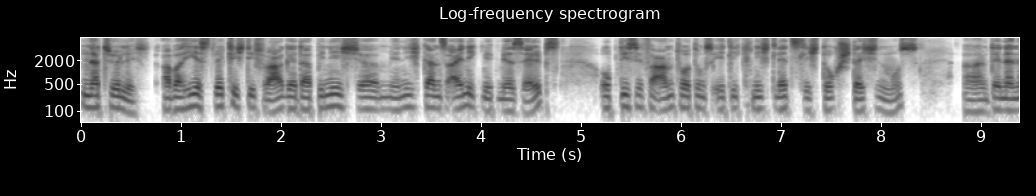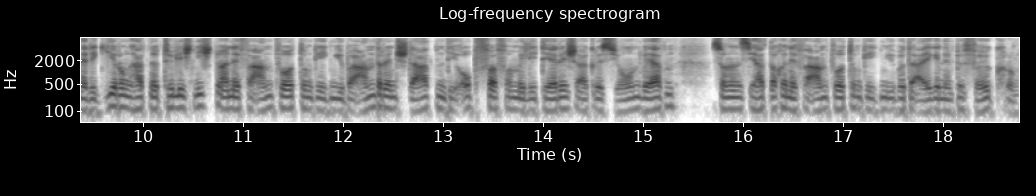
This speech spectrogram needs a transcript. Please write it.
Natürlich, aber hier ist wirklich die Frage, da bin ich äh, mir nicht ganz einig mit mir selbst, ob diese Verantwortungsethik nicht letztlich doch stechen muss. Äh, denn eine Regierung hat natürlich nicht nur eine Verantwortung gegenüber anderen Staaten, die Opfer von militärischer Aggression werden, sondern sie hat auch eine Verantwortung gegenüber der eigenen Bevölkerung.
